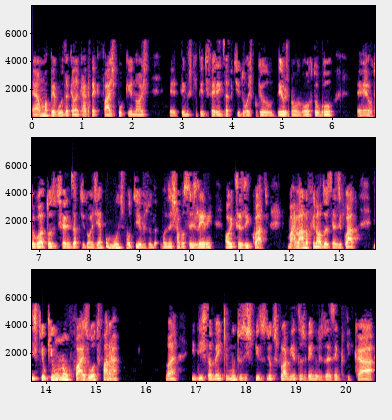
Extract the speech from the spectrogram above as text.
é uma pergunta que Allan Kardec faz porque nós é, temos que ter diferentes aptidões, porque o Deus não, não ortogou, é, ortogou a todos diferentes aptidões. E é por muitos motivos. Vou deixar vocês lerem a 804. Mas lá no final do 804 diz que o que um não faz, o outro fará. Não é? E diz também que muitos espíritos de outros planetas vêm nos exemplificar,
